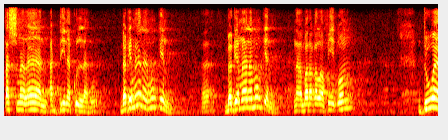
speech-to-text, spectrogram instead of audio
tashmalan ad-din kullahu? Bagaimana mungkin? Bagaimana mungkin? Nah, barakallahu fikum. Dua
